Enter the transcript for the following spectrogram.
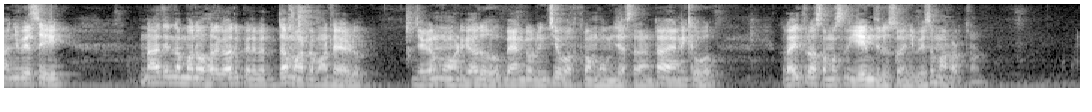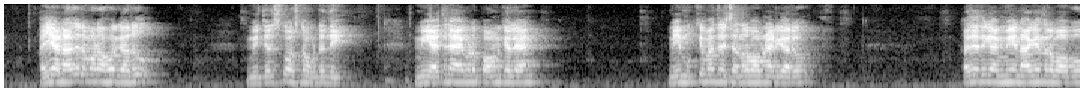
అని చెప్పేసి నాదెండ్ల మనోహర్ గారు పెద్ద పెద్ద మాటలు మాట్లాడాడు. జగన్మోహన్ గారు బెంగళూరు నుంచి వర్క్ ఫ్రమ్ హోమ్ చేస్తారంట. ఆయనకు రైతుల సమస్యలు ఏం తెలుసు అని చెప్పేసి మాట్లాడుతున్నాడు. అయ్యా నాదెండ్ల మనోహర్ గారు మీరు తెలుసుకోవాల్సిన ఒకటి ఉంది. మీ అధినాయకుడు పవన్ కళ్యాణ్ మీ ముఖ్యమంత్రి చంద్రబాబు నాయుడు గారు అదేవిధంగా మీ నాగేంద్ర బాబు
